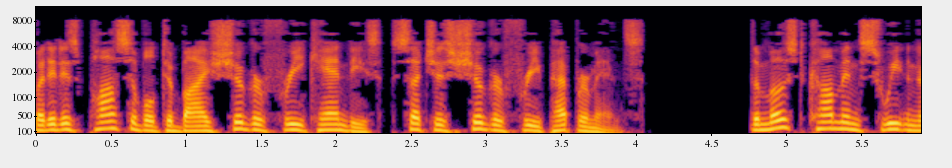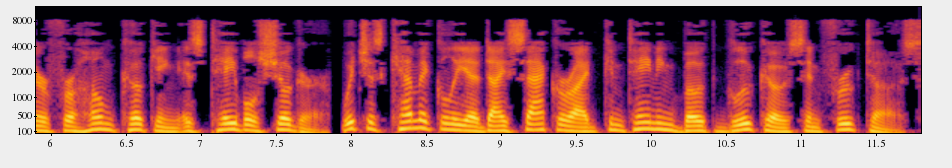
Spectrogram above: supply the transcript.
but it is possible to buy sugar-free candies, such as sugar-free peppermints. The most common sweetener for home cooking is table sugar, which is chemically a disaccharide containing both glucose and fructose.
